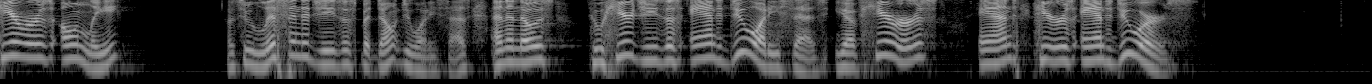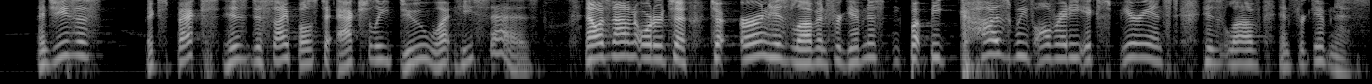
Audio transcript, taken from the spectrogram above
hearers only, those who listen to Jesus but don't do what he says, and then those who hear Jesus and do what he says. You have hearers and hearers and doers. And Jesus expects his disciples to actually do what he says. Now, it's not in order to, to earn his love and forgiveness, but because we've already experienced his love and forgiveness.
